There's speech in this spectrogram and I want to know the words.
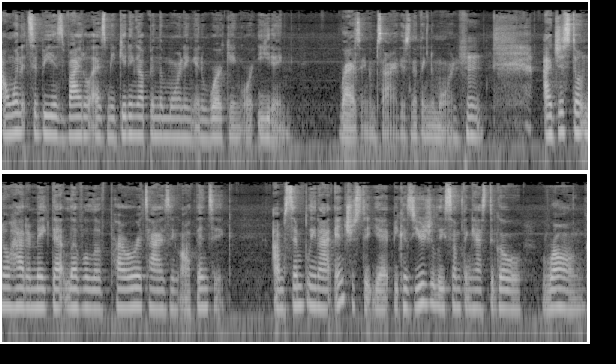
I want it to be as vital as me getting up in the morning and working or eating. Rising, I'm sorry, there's nothing to mourn. I just don't know how to make that level of prioritizing authentic. I'm simply not interested yet because usually something has to go wrong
